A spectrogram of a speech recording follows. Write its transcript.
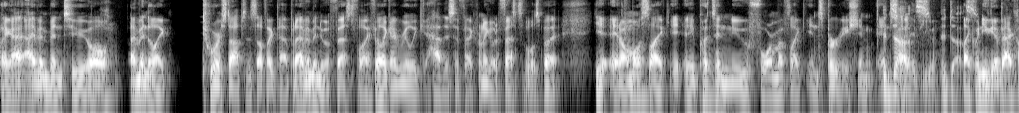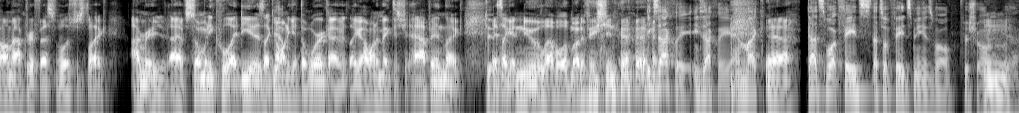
like I, I haven't been to oh I've been to like tour stops and stuff like that, but I haven't been to a festival. I feel like I really have this effect when I go to festivals, but yeah, it almost like it, it puts a new form of like inspiration it inside of you. it does Like when you get back home after a festival, it's just like I'm ready. To, I have so many cool ideas. Like I want to get to work. I like I want to make this shit happen. Like Dude. it's like a new level of motivation. exactly exactly and like Yeah. that's what feeds that's what feeds me as well for sure Mhm. yeah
